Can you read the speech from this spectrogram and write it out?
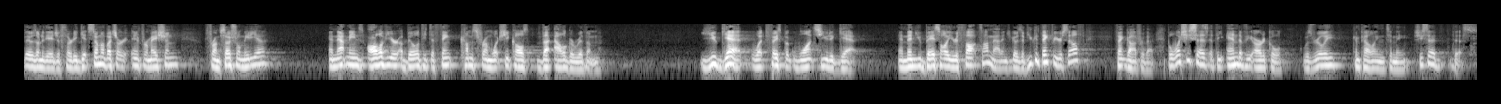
those under the age of 30, get so much of our information from social media. And that means all of your ability to think comes from what she calls the algorithm. You get what Facebook wants you to get. And then you base all your thoughts on that. And she goes, if you can think for yourself, thank God for that. But what she says at the end of the article was really compelling to me. She said this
